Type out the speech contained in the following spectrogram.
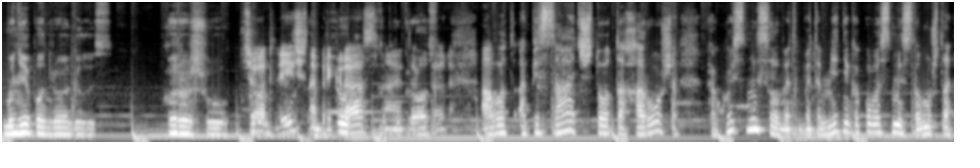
Мне понравилось. Хорошо. Все отлично, Всё прекрасно так прекрасно. А вот описать что-то хорошее, какой смысл в этом? В этом нет никакого смысла, потому что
